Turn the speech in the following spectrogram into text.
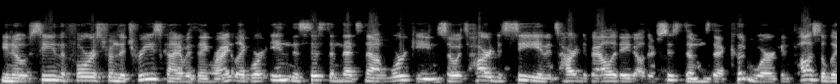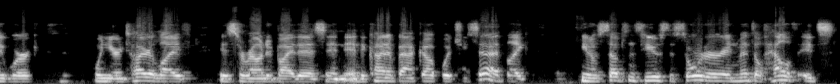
you know seeing the forest from the trees kind of a thing right? Like we're in the system that's not working. So it's hard to see and it's hard to validate other systems that could work and possibly work when your entire life is surrounded by this. And and to kind of back up what you said like you know substance use disorder and mental health it's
